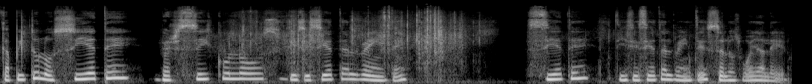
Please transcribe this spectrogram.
capítulo 7, versículos 17 al 20, 7, 17 al 20, se los voy a leer.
